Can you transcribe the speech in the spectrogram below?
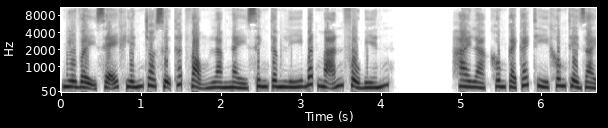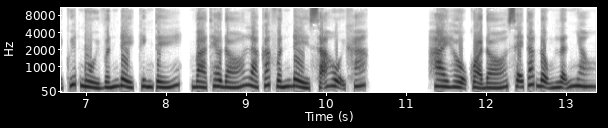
Như vậy sẽ khiến cho sự thất vọng làm nảy sinh tâm lý bất mãn phổ biến. Hai là không cải cách thì không thể giải quyết nổi vấn đề kinh tế, và theo đó là các vấn đề xã hội khác. Hai hậu quả đó sẽ tác động lẫn nhau.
